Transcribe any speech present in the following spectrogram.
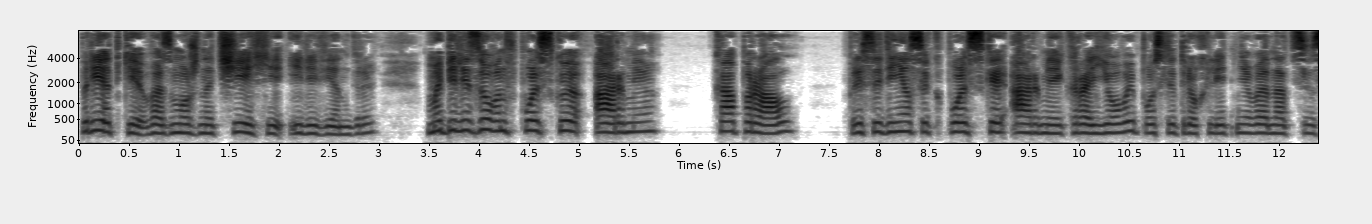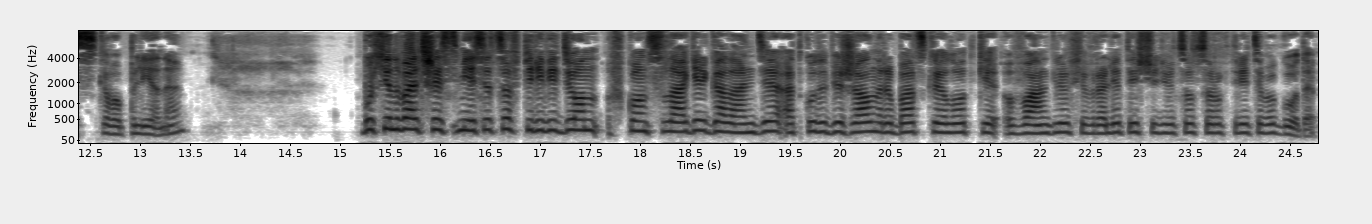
Предки, возможно, чехи или венгры. Мобилизован в польскую армию. Капрал. Присоединился к польской армии Краевой после трехлетнего нацистского плена. Бухенвальд шесть месяцев переведен в концлагерь Голландия, откуда бежал на рыбацкой лодке в Англию в феврале 1943 года.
